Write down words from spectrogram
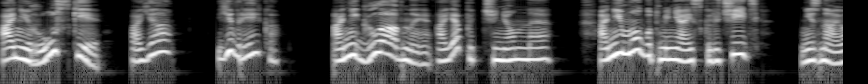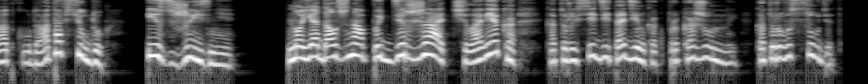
Они русские, а я еврейка. Они главные, а я подчиненная. Они могут меня исключить, не знаю откуда, отовсюду, из жизни. Но я должна поддержать человека, который сидит один как прокаженный, которого судят,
